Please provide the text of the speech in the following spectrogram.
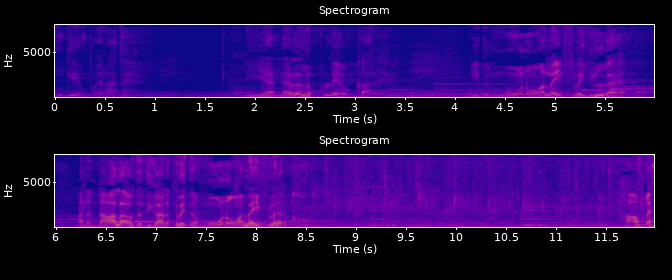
எங்கேயும் போயிடாத நீ என் நிழலுக்குள்ளே உட்காரு. இது மூணும் லைஃப்ல இல்ல. ஆனா நாலாவது அதிகாரத்துல இந்த மூணும் லைஃப்ல இருக்கும். ஆமா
